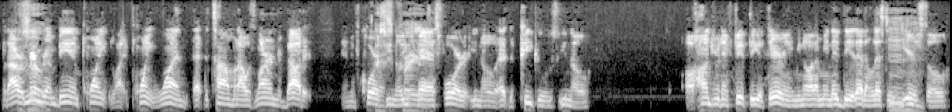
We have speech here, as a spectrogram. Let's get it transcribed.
But I remember them being point like point one at the time when I was learning about it. And of course, you know, crazy. you fast forward, you know, at the peak it was, you know, 150 Ethereum. You know what I mean? They did that in less than mm. a year. Mm-hmm. So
